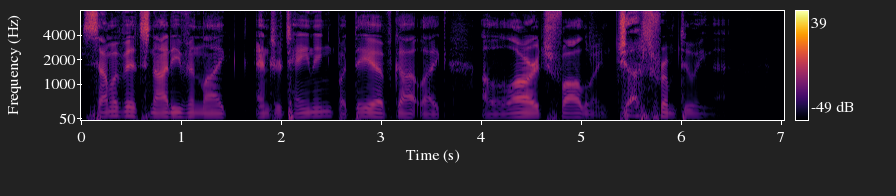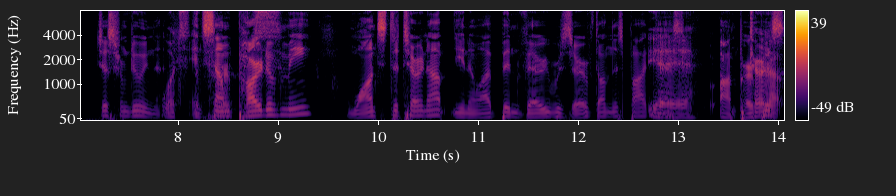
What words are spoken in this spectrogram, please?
some of it's not even like entertaining, but they have got like a large following just from doing that. Just from doing that. What's and some part of me wants to turn up. You know, I've been very reserved on this podcast Yeah, yeah. on purpose.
